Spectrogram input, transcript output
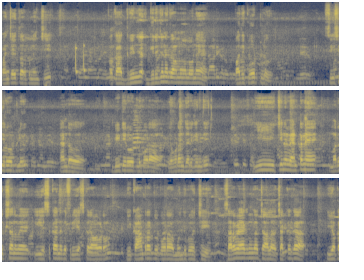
పంచాయతీ తరపు నుంచి ఒక గిరిజ గిరిజన గ్రామంలోనే పది కోట్లు సీసీ రోడ్లు అండ్ బీటీ రోడ్లు కూడా ఇవ్వడం జరిగింది. ఈ ఇచ్చిన వెంటనే మరుక్షణమే ఈ ఇసుక అనేది ఫ్రీ ఇసుక రావడం ఈ కాంట్రాక్టులు కూడా ముందుకు వచ్చి సర్వేగంగా చాలా చక్కగా ఈ యొక్క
